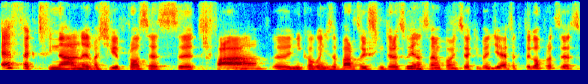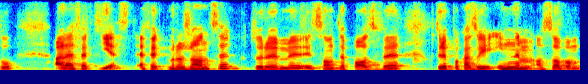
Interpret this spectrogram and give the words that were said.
Efekt finalny, właściwie proces e, trwa, e, nikogo nie za bardzo już interesuje na samym końcu, jaki będzie efekt tego procesu, ale efekt jest. Efekt mrożący, którym są te pozwy, który pokazuje innym osobom,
